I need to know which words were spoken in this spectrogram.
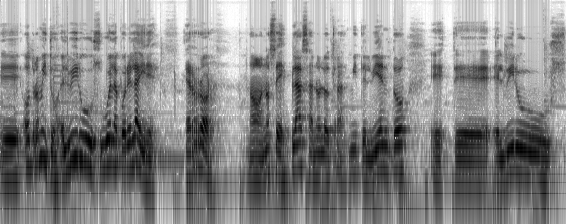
Eh, otro mito, el virus vuela por el aire. Error. No, no se desplaza, no lo transmite el viento. Este, el virus,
